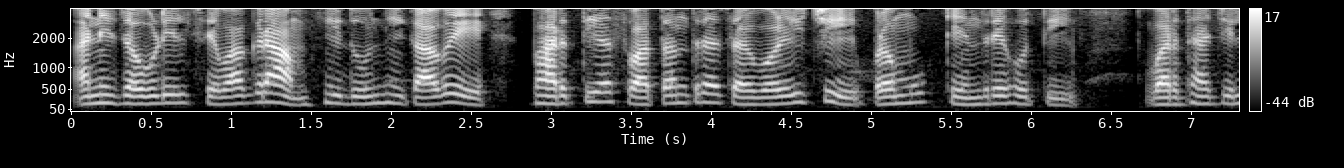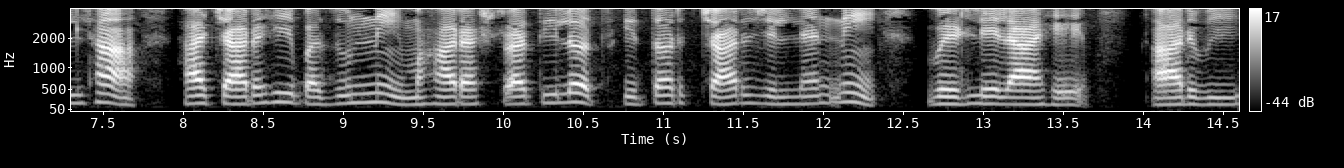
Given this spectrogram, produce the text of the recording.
आणि जवळील सेवाग्राम ही दोन्ही गावे भारतीय स्वातंत्र्य चळवळीची प्रमुख केंद्रे होती. वर्धा जिल्हा हा चारही बाजूंनी महाराष्ट्रातीलच इतर चार जिल्ह्यांनी वेढलेला आहे. आरवी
